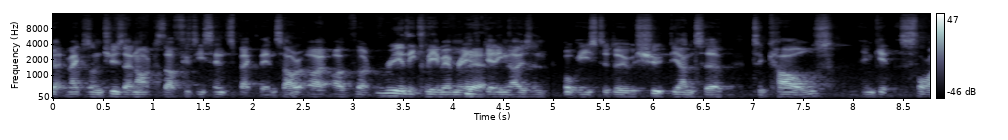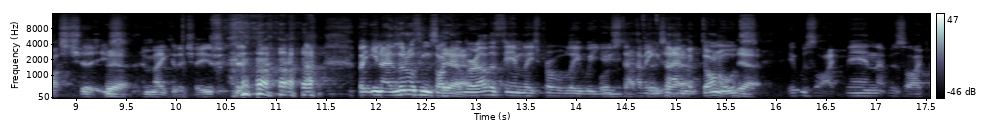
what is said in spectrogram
go to Macca's on Tuesday night because they were 50 cents back then so I, I've got really clear memory Yeah. of getting those and what we used to do was shoot down to to Coles and get the sliced cheese Yeah. and make it a cheese but you know little things like Yeah. that where other families probably were used to having to, say yeah. McDonald's. It was like man that was like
